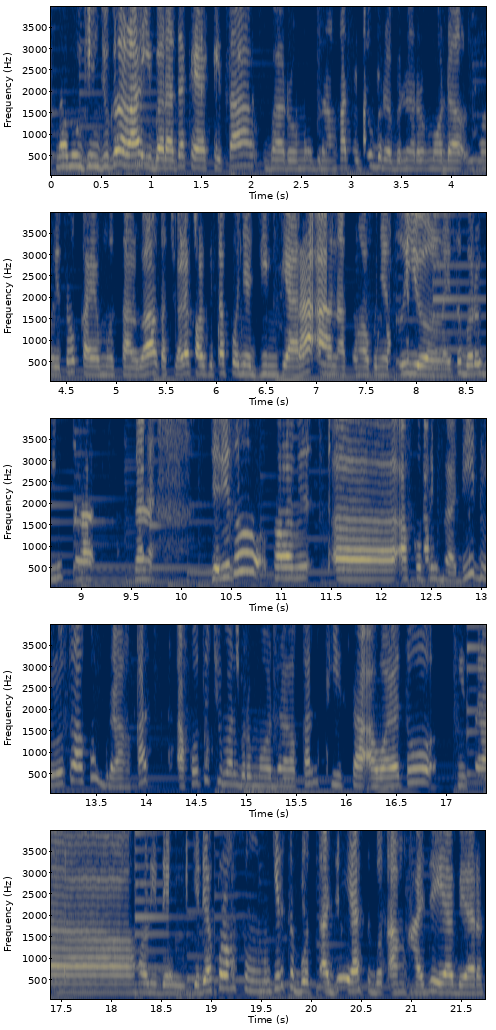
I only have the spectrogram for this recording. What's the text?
Nggak mungkin juga lah ibaratnya kayak kita baru mau berangkat itu benar-benar modal nol itu kayak mustalbal kecuali kalau kita punya jin piaraan atau nggak punya tuyul nah itu baru bisa nah jadi tuh kalau uh, aku pribadi dulu tuh aku berangkat aku tuh cuma bermodalkan visa awalnya tuh visa holiday. Jadi aku langsung mungkin sebut aja ya, sebut angka aja ya biar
